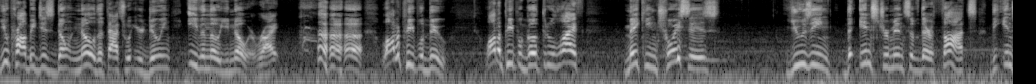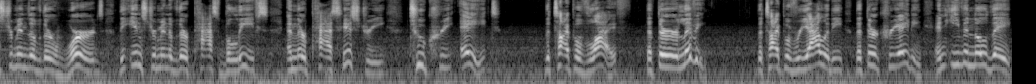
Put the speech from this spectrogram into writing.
You probably just don't know that that's what you're doing, even though you know it, right? a lot of people do. A lot of people go through life making choices using the instruments of their thoughts, the instruments of their words, the instrument of their past beliefs and their past history to create the type of life that they're living, the type of reality that they're creating. And even though they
